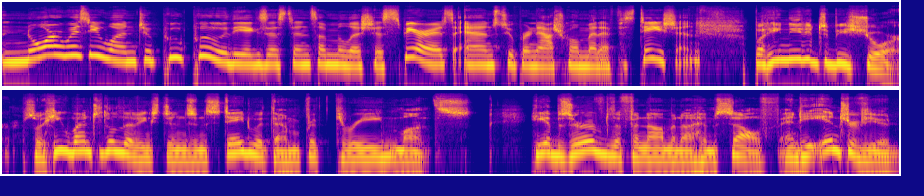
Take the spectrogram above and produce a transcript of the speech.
nor was he one to poo poo the existence of malicious spirits and supernatural manifestations. But he needed to be sure, so he went to the Livingstons and stayed with them for three months. He observed the phenomena himself, and he interviewed,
